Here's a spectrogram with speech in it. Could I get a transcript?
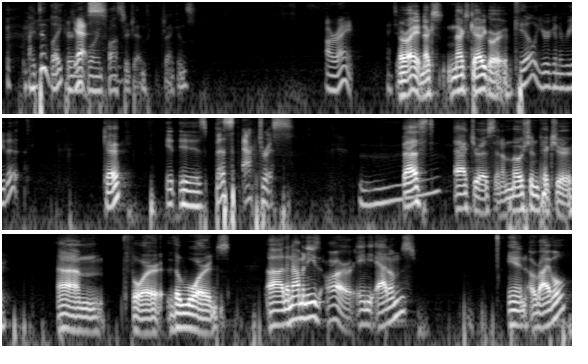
I did like her. Yes. in Florence Foster Jen- Jenkins. All right. All right. next next category. Kill. You're gonna read it. Okay, It is Best Actress. Best actress in a motion picture um, for the wards. Uh, the nominees are Amy Adams in Arrival,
